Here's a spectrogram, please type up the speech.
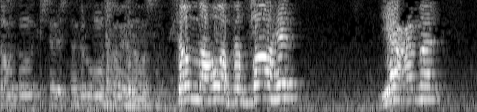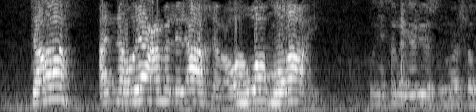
dalgınlık içerisindedir, umursamıyor namazını. ثم هو في الظاهر يعمل تراه أنه يعمل للآخرة وهو مرائي Bu insanı görüyorsun maşallah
